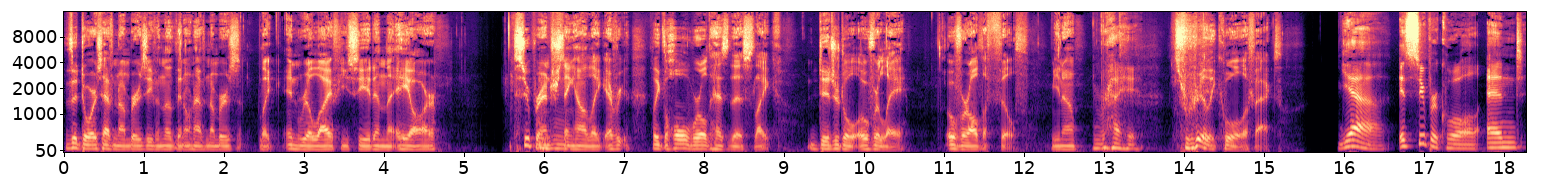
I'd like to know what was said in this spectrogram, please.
the doors have numbers, even though they don't have numbers. Like in real life, you see it in the AR super interesting how like every like the whole world has this like digital overlay over all the filth you know Right. it's really cool effect Yeah, it's super cool. And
